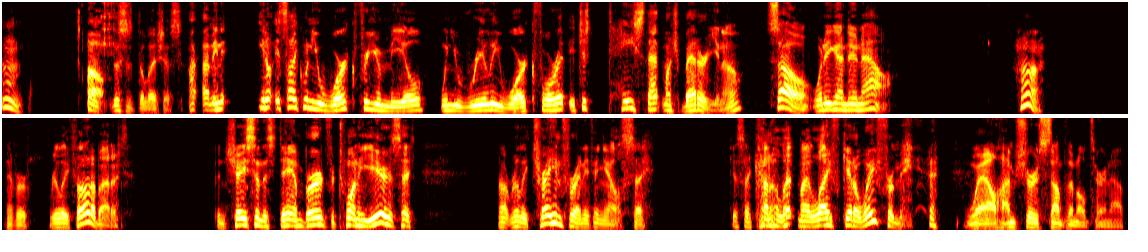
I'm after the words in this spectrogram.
Mm. Oh, this is delicious. I, I mean, you know, it's like when you work for your meal, when you really work for it, it just tastes that much better, you know? So, what are you gonna do now? Huh. Never really thought about it. Been chasing this damn bird for 20 years. I not really trained for anything else. I guess I kind of let my life get away from me. Well, I'm sure something will turn up.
